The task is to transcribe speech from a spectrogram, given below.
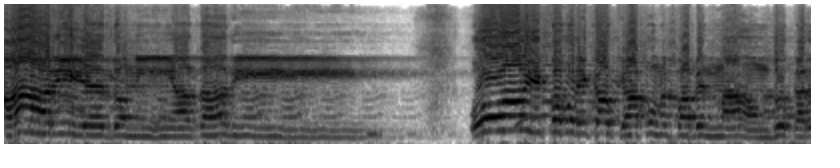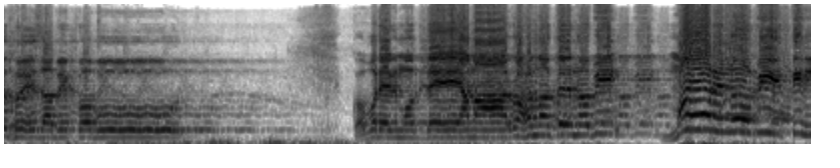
মারিয়ে দুনিয়াদারি। ওই কবরে কাউকে আপন পাবেন না, অন্ধকার হয়ে যাবে কবর। কবরের মধ্যে আমার রহমতের নবী, মায়ের নবী তিনি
